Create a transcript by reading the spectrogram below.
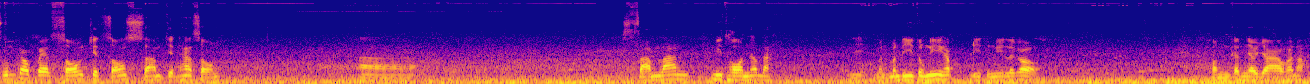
0982723752อ่า สามล้านมีทอนครับนะนี่มันมันดีตรงนี้ครับ ดีตรงนี้แล้วก็ผ่อนกันยาวๆครับเนาะ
